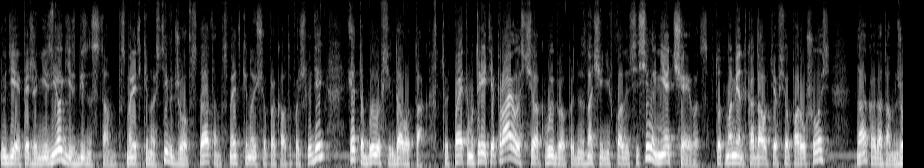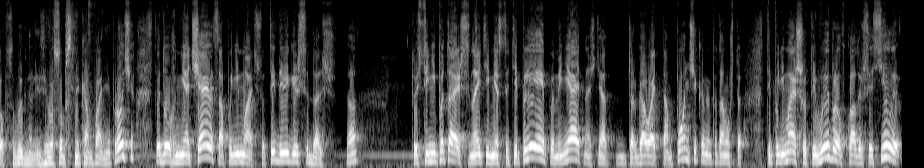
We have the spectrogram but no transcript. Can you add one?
людей, опять же, не из йоги, из бизнеса, там, посмотрите кино Стив Джобс, да, там, посмотрите кино еще про кого-то прочих людей. Это было всегда вот так. Поэтому третье правило, если человек выбрал предназначение вкладывать все силы, не отчаиваться. В тот момент, когда у тебя все порушилось, да, когда там Джобса выгнали из его собственной компании и прочее, ты должен не отчаиваться, а понимать, что ты двигаешься дальше. Да? То есть ты не пытаешься найти место теплее, поменять, начнет торговать там пончиками, потому что ты понимаешь, что ты выбрал, вкладываешься силы,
